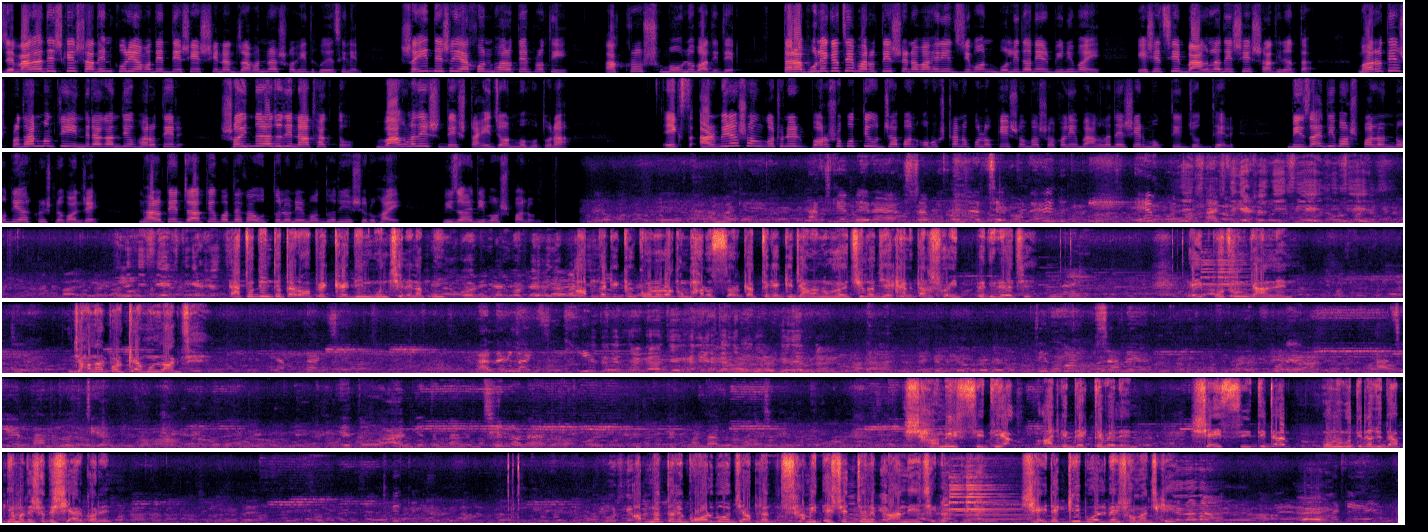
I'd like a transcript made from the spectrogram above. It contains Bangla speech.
যে, বাংলাদেশকে স্বাধীন করে আমাদের দেশের সেনার জওয়ানরা শহীদ হয়েছিলেন, সেই দেশেই এখন ভারতের প্রতি আক্রোশ মৌলবাদীদের। তারা ভুলে গেছে ভারতের সেনাবাহিনীর জীবন বলিদানের বিনিময়ে এসেছে বাংলাদেশের স্বাধীনতা। ভারতের প্রধানমন্ত্রী ইন্দিরা গান্ধী ও ভারতের সৈন্যরা যদি না থাকতো, বাংলাদেশ দেশটাই জন্ম হতো না। এক্স আর্মিরা সংগঠনের বর্ষপূর্তি উদযাপন অনুষ্ঠান উপলক্ষে সোমবার সকালে বাংলাদেশের মুক্তিযুদ্ধের বিজয় দিবস পালন নদিয়ার কৃষ্ণগঞ্জে। ভারতের জাতীয় পতাকা উত্তোলনের মধ্য দিয়ে শুরু হয় বিজয় দিবস পালন। আমাকে আজকে মেরা যাচ্ছে এতদিন তো তার অপেক্ষায় দিন গুনছিলেন আপনি। আপনাকে কি কোনো রকম ভারত সরকার থেকে কি জানানো হয়েছিল যে এখানে তার শহীদ বেদি রয়েছে? এই প্রথম জানলেন। জানার পর কেমন লাগছে? কেমন লাগছে? আজকে মালুম হয়েছে এ তো আগে তো মালুম ছিল না এখন মালুম হচ্ছে। স্বামীর স্মৃতি আজকে দেখতে পেলেন। সেই স্মৃতিটার অনুভূতিটা যদি আপনি আমাদের সাথে শেয়ার করেন। আপনার তাহলে গর্ব যে আপনার স্বামী দেশের জন্য প্রাণ দিয়েছিল। সেইটা কি বলবেন সমাজকে? আমাকে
